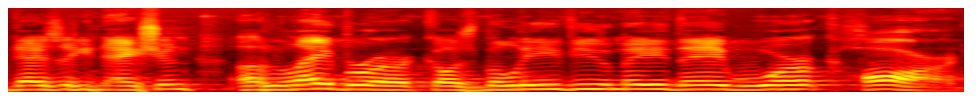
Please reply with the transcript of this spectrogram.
designation a laborer because believe you me they work hard.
